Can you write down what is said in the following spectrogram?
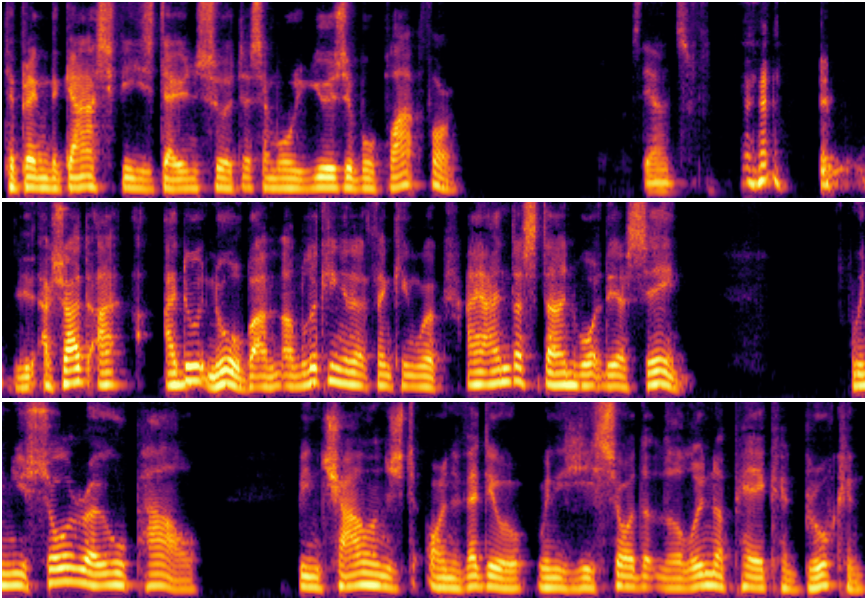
to bring the gas fees down so that it's a more usable platform? That's the answer. Actually, I, I, I don't know, but I'm, I'm looking at it thinking, well, I understand what they're saying. When you saw Raoul Pal being challenged on video when he saw that the Luna peg had broken,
